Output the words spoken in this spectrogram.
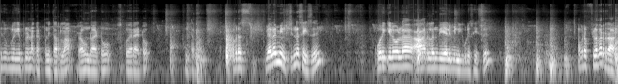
இது உங்களுக்கு எப்படி வேணால் கட் பண்ணி தரலாம். ரவுண்ட் ஆட்டோ ஸ்கொயர் ஆட்டோ பண்ணி தரலாம். அப்புறம் விலை மீன் சின்ன சைஸு ஒரு கிலோவில் ஆறுலேருந்து ஏழு மீன் நிற்கக்கூடிய சைஸு அப்புறம் ஃப்ளவர் ரால்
